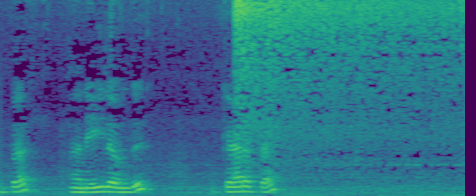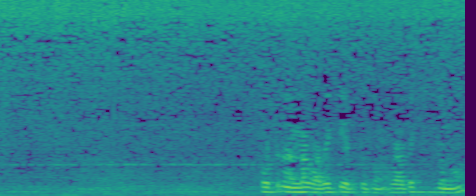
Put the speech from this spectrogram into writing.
இப்போ அந்த நெய்யில் வந்து கேரட்டை போட்டு நல்லா வதக்கி எடுத்துக்கணும். வதக்கிக்கணும்.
